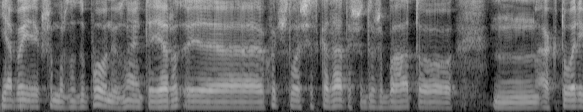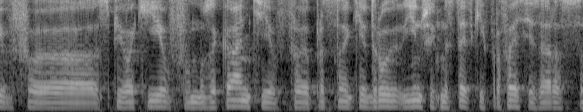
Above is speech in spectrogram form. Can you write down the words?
Я би, якщо можна доповнив, знаєте, я е, хочу лише сказати, що дуже багато м, акторів, е, співаків, музикантів, е, представників друг, інших мистецьких професій зараз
